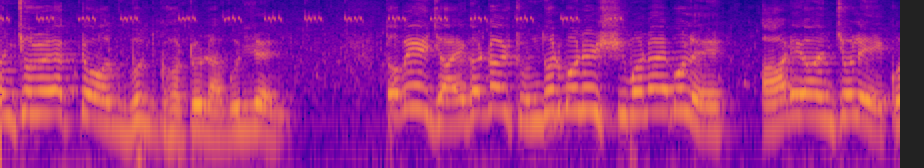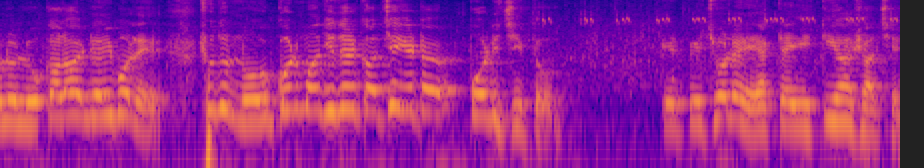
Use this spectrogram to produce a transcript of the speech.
অঞ্চলের একটা অদ্ভুত ঘটনা, বুঝলেন? তবে জায়গাটা সুন্দরবনের সীমানায় বলে আর এ অঞ্চলে কোনো লোকালয় নেই বলে শুধু নৌকর মাঝিদের কাছেই এটা পরিচিত। এর পেছনে একটা ইতিহাস আছে।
